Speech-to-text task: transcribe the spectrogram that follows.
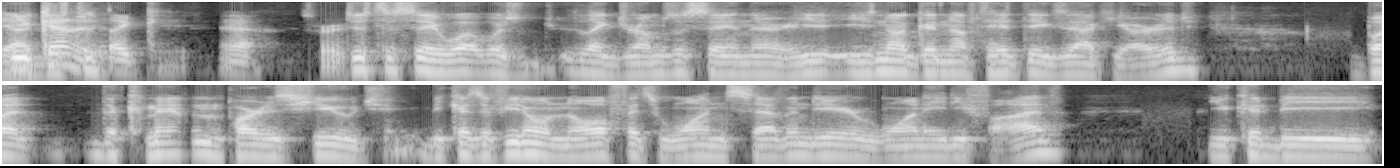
Yeah, you just kind to- of like yeah. Sorry. just to say what was like drums was saying there he, he's not good enough to hit the exact yardage but the commitment part is huge because if you don't know if it's 170 or 185 you could be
